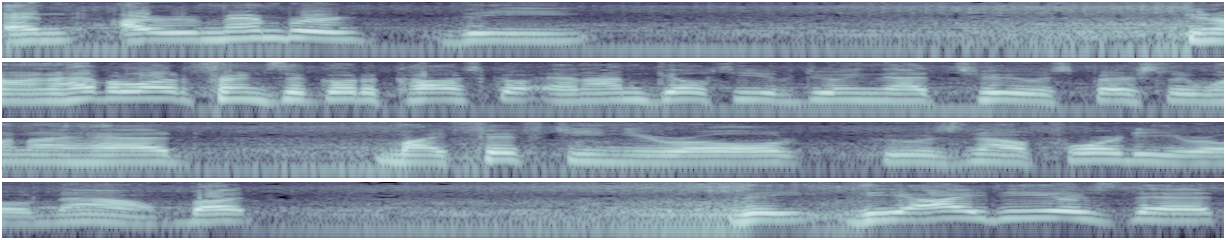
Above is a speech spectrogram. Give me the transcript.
And I remember the, you know, and I have a lot of friends that go to Costco, and I'm guilty of doing that too, especially when I had my 15-year-old, who is now 40-year-old now. But the, the idea is that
